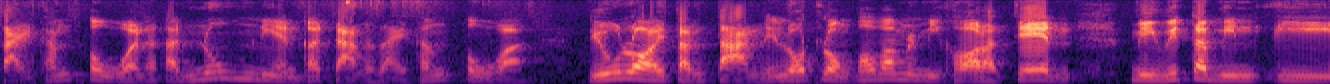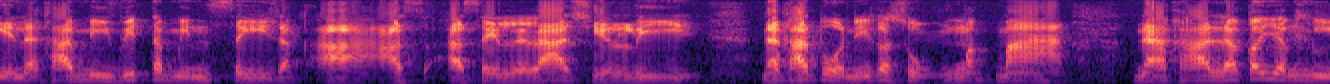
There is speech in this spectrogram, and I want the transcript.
ใสทั้งตัวนะคะนุ่มเนียนกระจ่างใสทั้งตัว ริ้วรอยต่างๆนี่ลดลงเพราะว่ามันมีคอลลาเจน มีวิตามินอ e ีนะคะ มีวิตามินซีจากอาอะเซเลล่าเชียรี่นะคะ ตัวนี้ก็สูงมากๆนะคะ แล้วก็ยังมี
